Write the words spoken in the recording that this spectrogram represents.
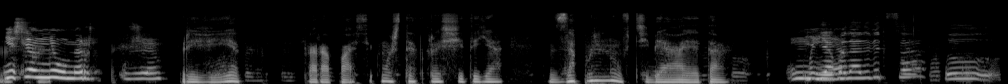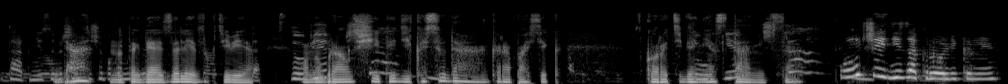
Если он не умер уже. Привет, Карапасик. Может, ты откроешь щит, и я запульну в тебя это. Мне Нет. понадобится... э, Так, не Да? еще пока Ну не тогда я залезу к тебе. Он убрал щит. Иди-ка сюда, Карапасик. Скоро тебя не останется. Лучше иди за кроликами.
